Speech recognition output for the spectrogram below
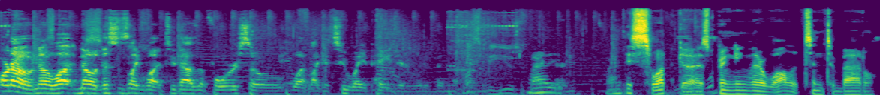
Or no, no, what? No, this is like what, 2004, so what, like a two way pager would have been the Must be thing back then. why are these SWAT guys bringing their wallets into battle?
